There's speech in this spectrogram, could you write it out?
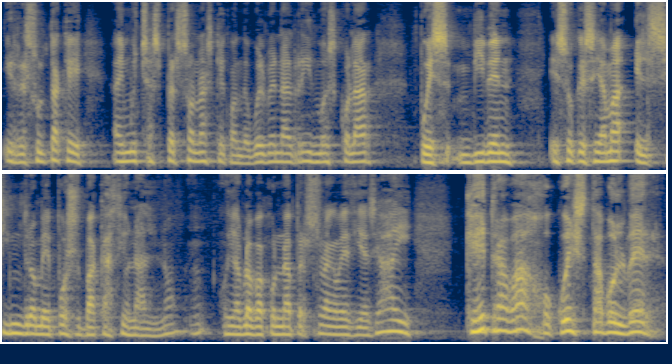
Y resulta que hay muchas personas que cuando vuelven al ritmo escolar, pues viven eso que se llama el síndrome postvacacional, ¿no? Hoy hablaba con una persona que me decía, ay, qué trabajo cuesta volver.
